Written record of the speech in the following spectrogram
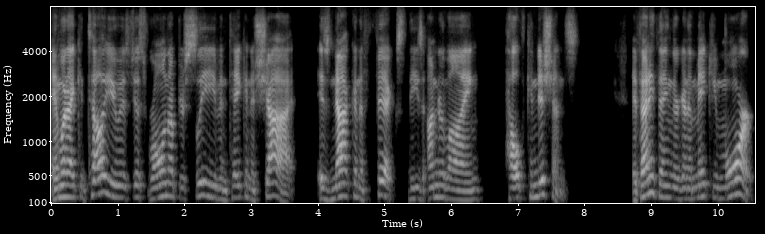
And what I can tell you is just rolling up your sleeve and taking a shot is not going to fix these underlying health conditions. If anything, they're going to make you more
